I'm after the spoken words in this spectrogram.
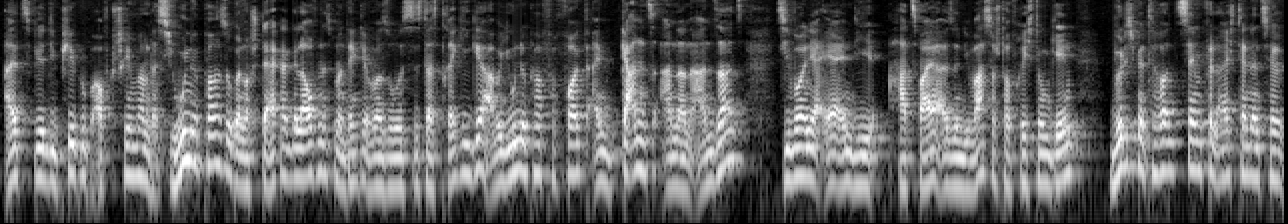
als wir die Peer Group aufgeschrieben haben, dass Juniper sogar noch stärker gelaufen ist. Man denkt ja immer so, es ist das Dreckige, aber Juniper verfolgt einen ganz anderen Ansatz. Sie wollen ja eher in die H2, also in die Wasserstoffrichtung gehen. Würde ich mir trotzdem vielleicht tendenziell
